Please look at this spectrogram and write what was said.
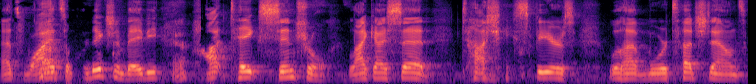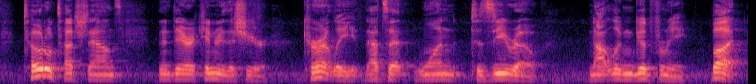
That's why it's a prediction, baby. Yeah. Hot take central. Like I said, Tyjae Spears will have more touchdowns, total touchdowns, than Derrick Henry this year. Currently, that's at one to zero. Not looking good for me. But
